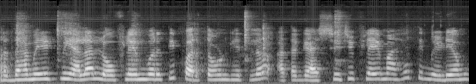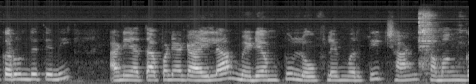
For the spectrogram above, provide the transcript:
अर्धा मिनिट मी याला लो फ्लेमवरती परतवून घेतलं. आता गॅसची जी फ्लेम आहे ती मीडियम करून देते मी. आणि आता आपण या डाळीला मीडियम टू लो फ्लेमवरती छान खमंग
